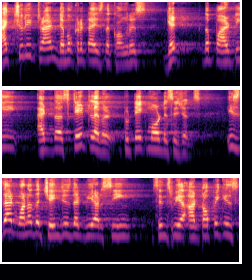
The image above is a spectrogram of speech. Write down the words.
actually try and democratize the Congress, get the party at the state level to take more decisions. Is that one of the changes that we are seeing since we are, our topic is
